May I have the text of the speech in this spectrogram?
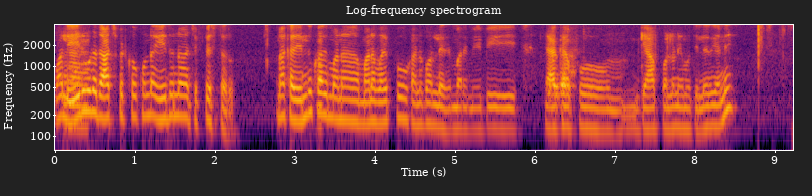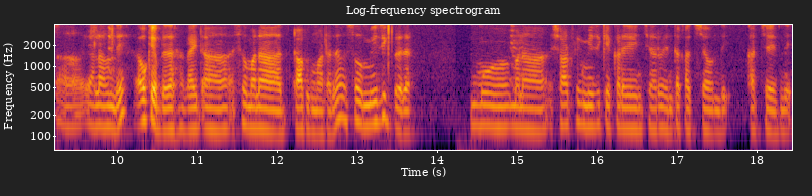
వాళ్ళు ఏది కూడా దాచిపెట్టుకోకుండా ఏదైనా చెప్పేస్తారు. నాకు అది ఎందుకు అది మన మన వైపు కనపడలేదు. మరి మేబీ ల్యాక్ ఆఫ్ గ్యాప్ వల్ల ఏమో తెలియదు కానీ అలా ఉంది? ఓకే బ్రదర్ రైట్ సో మన టాపిక్ మాట్లాడదాం. సో మ్యూజిక్ బ్రదర్ మన షార్ట్ ఫిల్మ్ మ్యూజిక్ ఎక్కడ వేయించారు? ఎంత ఖర్చు ఉంది? ఖర్చు అయింది?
